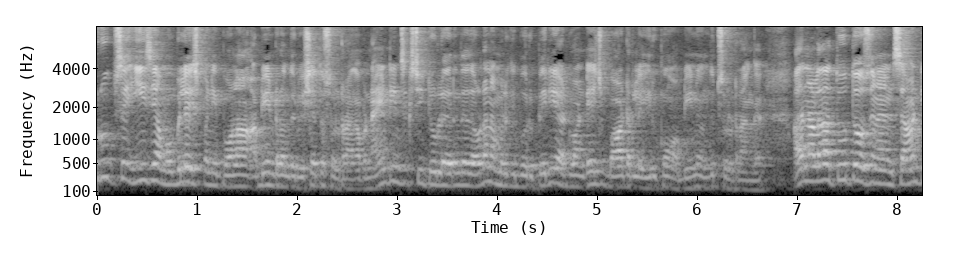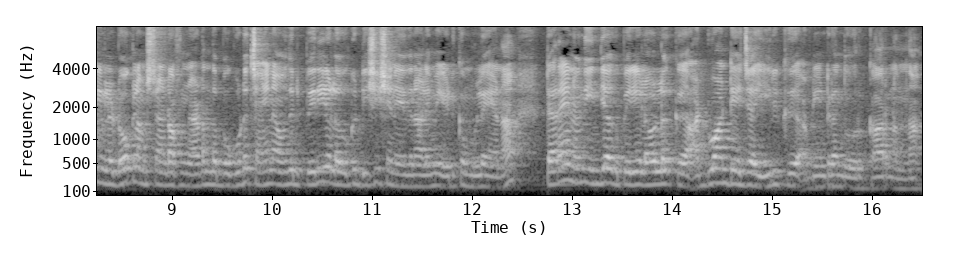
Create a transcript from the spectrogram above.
ட்ரூப்ஸை ஈஸியாக மொபிலைஸ் பண்ணி போகலாம் அப்படின்ற ஒரு விஷயத்த சொல்கிறாங்க அப்போ நைன்டீன் சிக்ஸ்டி டூவில் இருந்ததோட நம்மளுக்கு இப்போ ஒரு பெரிய அட்வான்டேஜ் பார்டரில் இருக்கும் அப்படின்னு வந்து சொல்கிறாங்க அதனால தான் டூ தௌசண்ட் அண்ட் செவன்டீனில் டோக்லம் ஸ்டாண்ட் ஆஃப் நடந்தப்போ கூட சைனா வந்துட்டு பெரிய அளவுக்கு டிசிஷன் எதுனாலுமே எடுக்க முடியல. ஏன்னா டெரைன் வந்து இந்தியாவுக்கு பெரிய லெவலுக்கு அட்வான்டேஜாக இருக்குது அப்படின்ற அந்த ஒரு காரணம் தான்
